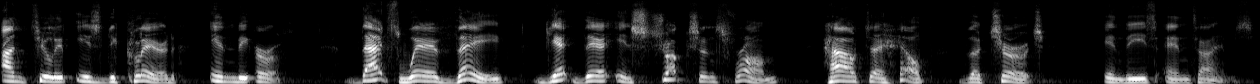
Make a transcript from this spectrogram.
until it is declared in the earth. That's where they get their instructions from how to help the church in these end times.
